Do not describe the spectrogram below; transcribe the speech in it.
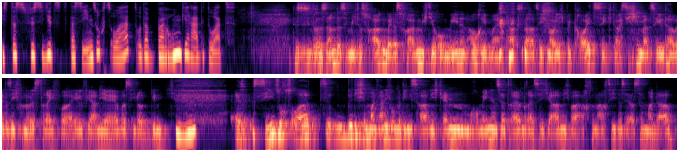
Ist das für Sie jetzt der Sehnsuchtsort oder warum gerade dort? Das ist interessant, dass Sie mich das fragen, weil das fragen mich die Rumänen auch immer. Ein Taxler hat sich neulich bekreuzigt, als ich ihm erzählt habe, dass ich von Österreich vor elf Jahren hierher übersiedelt bin. Mhm. Also Sehnsuchtsort würde ich mal gar nicht unbedingt sagen. Ich kenne Rumänien seit 33 Jahren. Ich war 88 das erste Mal da.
